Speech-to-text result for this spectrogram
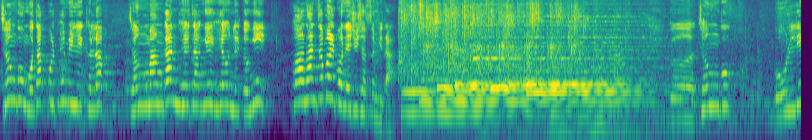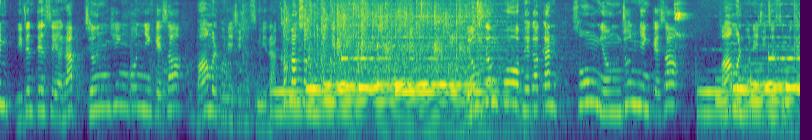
전국 모닥불 패밀리 클럽 정만간 회장의 회원 일동이 화환 한 점을 보내주셨습니다. 그 전국 올림 리듬댄스 연합 전hin곤님께서 마음을 보내주셨습니다. 큰 박수로 부탁드립니다. 영등포 백악관 송영준님께서 마음을 보내주셨습니다.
